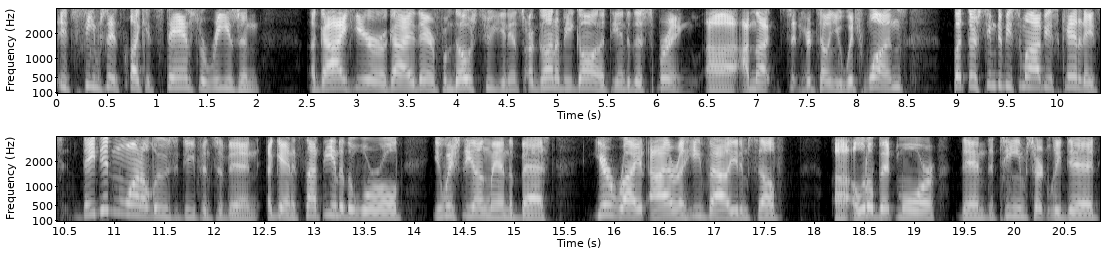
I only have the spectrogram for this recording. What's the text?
it seems it's like it stands to reason a guy here or a guy there from those two units are going to be gone at the end of this spring. Uh, I'm not sitting here telling you which ones, but there seem to be some obvious candidates. They didn't want to lose a defensive end. Again, it's not the end of the world. You wish the young man the best. You're right, Ira. He valued himself uh, a little bit more than the team certainly did.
